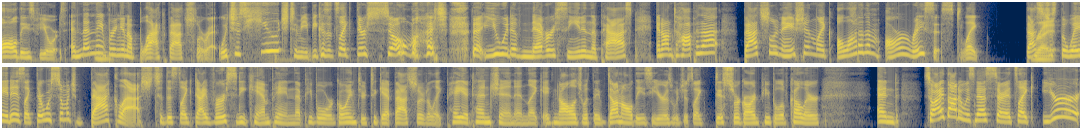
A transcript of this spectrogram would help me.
all these viewers. And then they mm. bring in a black bachelorette, which is huge to me because it's like there's so much that you would have never seen in the past. And on top of that, Bachelor Nation, like a lot of them are racist. Like that's Right. just the way it is. Like there was so much backlash to this like diversity campaign that people were going through to get Bachelor to like pay attention and like acknowledge what they've done all these years, which is like disregard people of color. And so I thought it was necessary. It's like you're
